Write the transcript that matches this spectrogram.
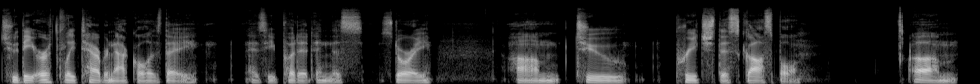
to the earthly tabernacle, as they, as he put it in this story, um, to preach this gospel. Um,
